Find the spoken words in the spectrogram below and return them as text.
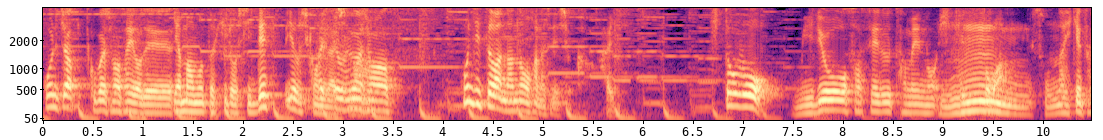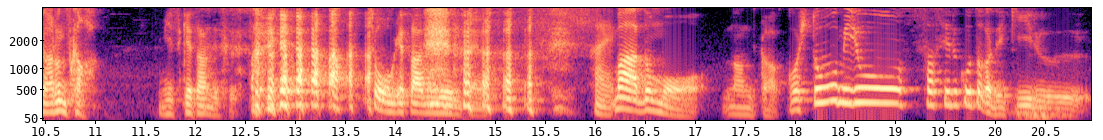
こんにちは、小林正弘です。山本博史です。よろしくお願いします。はいよろしくお願いします。本日は何のお話でしょうか？はい。人を魅了させるための秘訣とは？うーんそんな秘訣があるんですか？見つけたんです。超大げさに言うみたいな。はい。まあ、どうも、なんか、こう人を魅了させることができる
